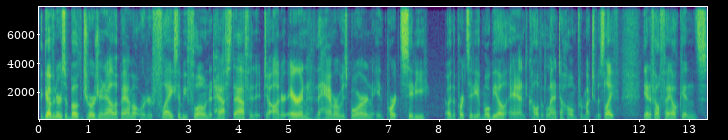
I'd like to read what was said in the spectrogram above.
The governors of both Georgia and Alabama ordered flags to be flown at half staff to honor Aaron. The Hammer was born in Port City, in the port city of Mobile and called Atlanta home for much of his life. The NFL Falcons,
